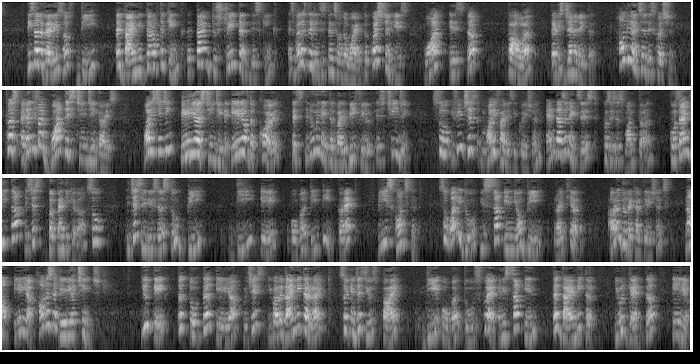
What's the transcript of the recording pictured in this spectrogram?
These are the values of B, the diameter of the kink, the time to straighten this kink, as well as the resistance of the wire. The question is, what is the power that is generated? How do you answer this question? First, identify what is changing guys. What is changing? Area is changing. The area of the coil that's illuminated by the B field is changing. So if you just modify this equation, n doesn't exist because it's just one turn. Cosine theta is just perpendicular. So it just reduces to B dA over dt, correct? B is constant. So what you do, you sub in your B right here. I want to do the calculations. Now, area. How does the area change? You take the total area, which is, you got a diameter, right? So you can just use pi d over 2 square and you sub in the diameter. You will get the area.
